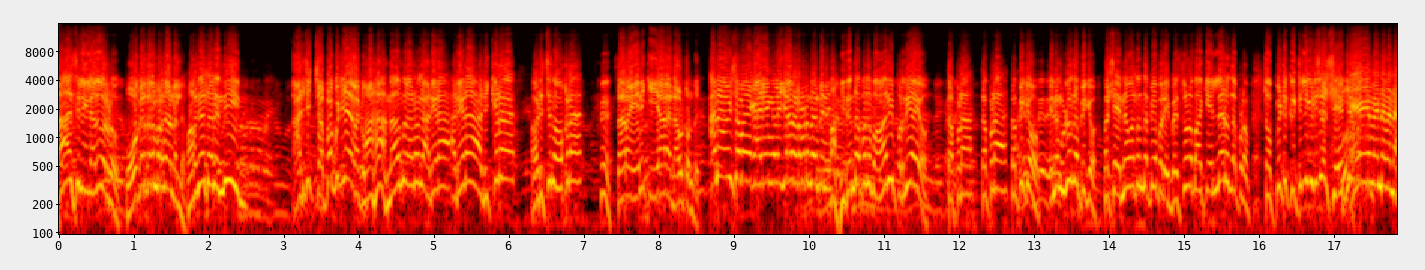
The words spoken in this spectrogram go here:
കാശില്ല അത് പറഞ്ഞു പോകർത്തനം പറഞ്ഞോണ്ടല്ലോ. പറഞ്ഞാൽ താൻ എന്ത് ചെയ്യും? അടിച്ച് ചപ്പക്കുറ്റിയെ നടക്കും. ആഹാ എന്നാ ഒന്ന് കാണുമല്ലോ അടിയടാ അടിയടാ അടിക്കടാ അടിച്ചു നോക്കടാ. സാറേ എനിക്ക് ഇയാളെ ഡൗട്ട് ഉണ്ട് അനാവശ്യമായ കാര്യങ്ങൾ ഇയാൾ ഇടപെടുന്നതിന് ഇതെന്താ ഇത് വാരി പ്രതിയായോ? തപ്പടാ തപ്പടാ തപ്പിക്കോ. എന്നെ മുഴുവൻ തപ്പിക്കോ. പക്ഷെ എന്നെ മാത്രം തപ്പിയാ പറയും ബസ്സിലുള്ള ബാക്കി എല്ലാരും തപ്പണം. തപ്പിട്ട് കിട്ടില്ല കിട്ടിച്ച ശേഷം ഏയ് വേണ്ട വേണ്ട.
